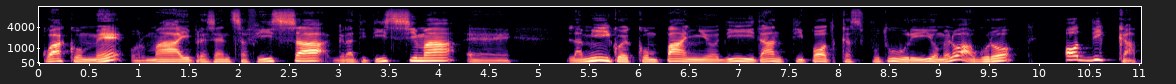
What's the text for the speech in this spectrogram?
Qua con me, ormai presenza fissa, gratitissima, eh, l'amico e compagno di tanti podcast futuri, io me lo auguro, ODK.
